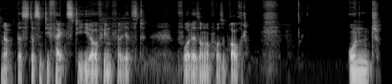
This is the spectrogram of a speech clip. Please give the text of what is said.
Ja, das, das sind die Facts, die ihr auf jeden Fall jetzt vor der Sommerpause braucht. Und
